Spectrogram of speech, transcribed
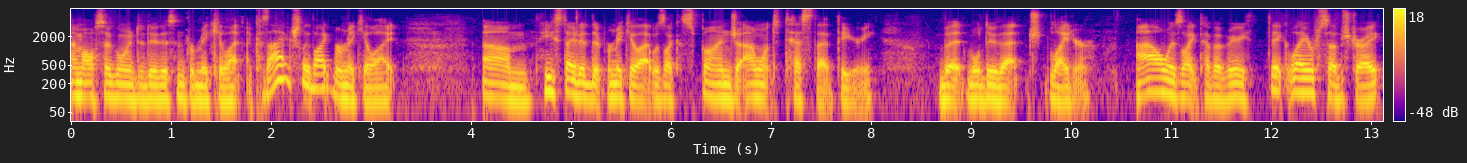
I'm also going to do this in vermiculite because I actually like vermiculite. Um, he stated that vermiculite was like a sponge. I want to test that theory but we'll do that later. I always like to have a very thick layer of substrate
